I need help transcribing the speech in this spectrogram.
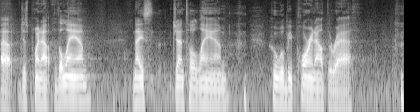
Uh, just point out the lamb, nice, gentle lamb, who will be pouring out the wrath.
